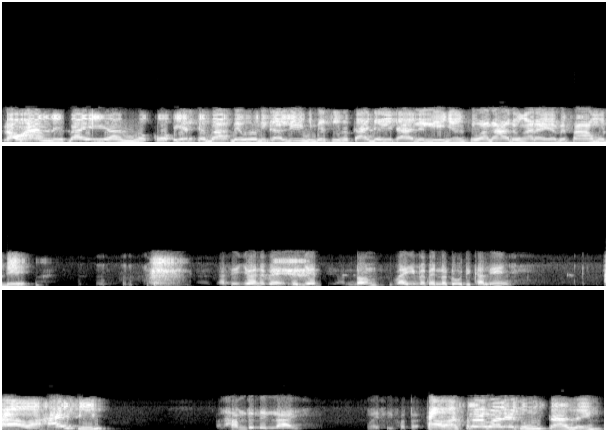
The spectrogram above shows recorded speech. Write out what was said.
No wanni ɓayi anno ko yette baɓɓe woni ka ligne ɓe suusa ta jogitaade ligne on so wonaa ɗum ara yoɓe faamu de. Gasi jooni ɓe ɓe jenti on ɗon ɓay yimɓe ɓen no ɗuuɗi ka ligne awa haysi alhamdulillahi ma fifata aw assalamu aleykum oustage en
